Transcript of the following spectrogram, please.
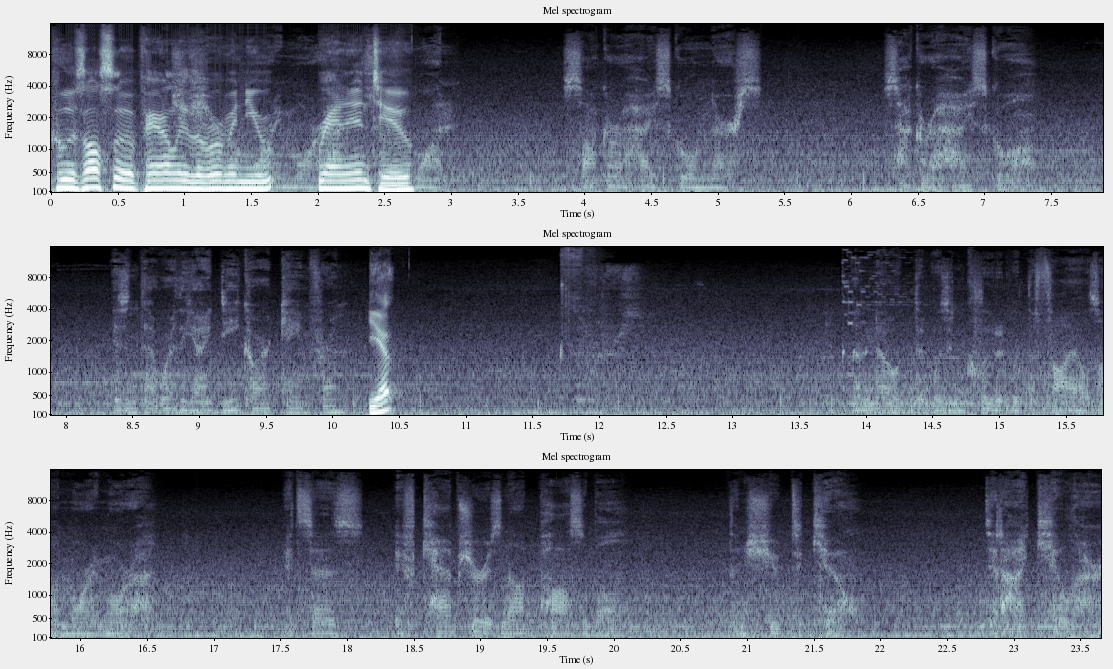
who is also apparently the woman you ran into. One. Sakura High School nurse. Sakura High School. Isn't that where the ID card came from? Yep. A note that was included with the files on Morimura. It says, if capture is not possible, then shoot to kill. Did I kill her?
